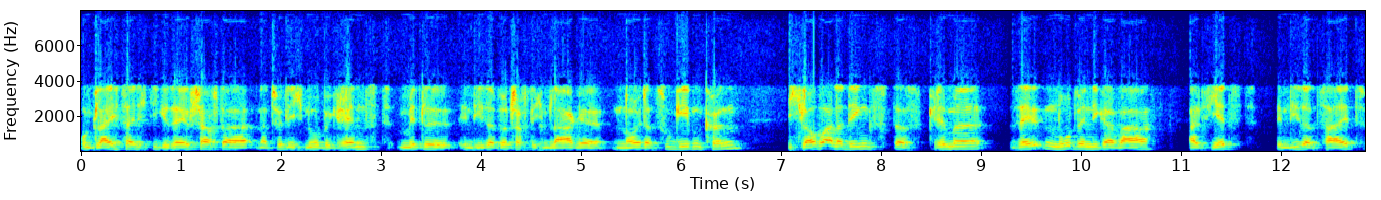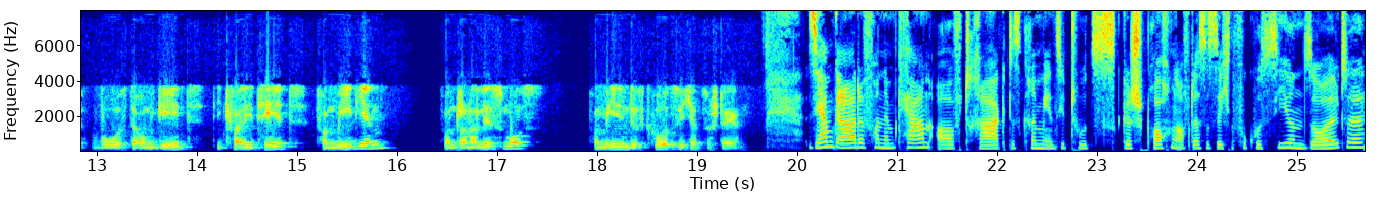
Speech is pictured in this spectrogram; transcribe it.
und gleichzeitig die Gesellschafter natürlich nur begrenzt Mittel in dieser wirtschaftlichen Lage neu dazugeben können. Ich glaube allerdings, dass Grimme selten notwendiger war als jetzt in dieser Zeit, wo es darum geht, die Qualität von Medien, von Journalismus, von Mediendiskurs sicherzustellen. Sie haben gerade von dem Kernauftrag des Grimme-Instituts gesprochen, auf das es sich fokussieren sollte.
